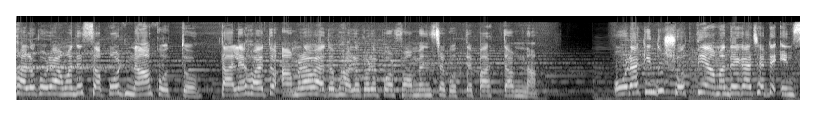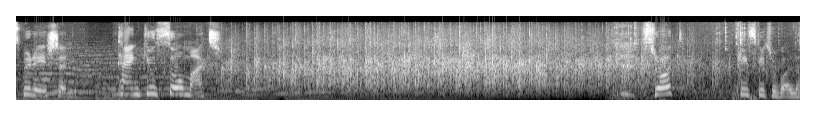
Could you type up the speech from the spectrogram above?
ভালো করে আমাদের সাপোর্ট না করতো, তাহলে হয়তো আমরাও এত ভালো করে পারফরমেন্সটা করতে পারতাম না। ওরা কিন্তু সত্যি আমাদের কাছে একটা inspiration thank you so much Srot please কিছু বলো।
